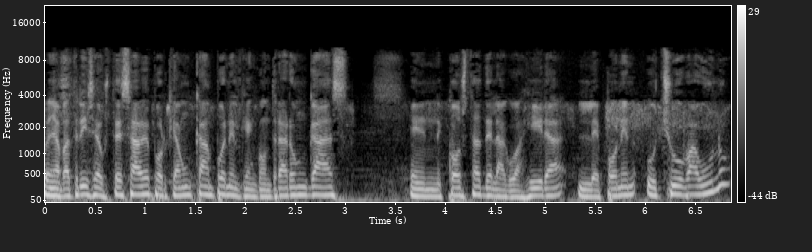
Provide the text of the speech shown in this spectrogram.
Doña Patricia, ¿usted sabe por qué a un campo en el que encontraron gas en costas de La Guajira le ponen uchuva 1?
